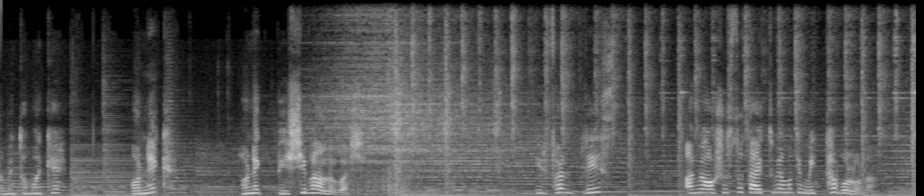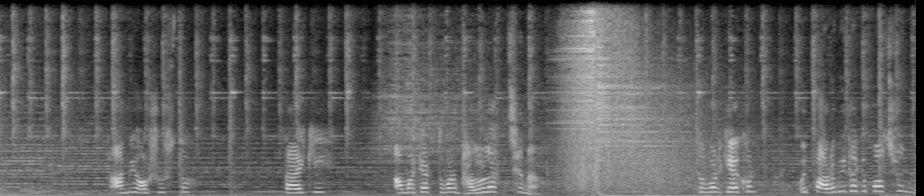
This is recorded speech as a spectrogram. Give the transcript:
আমি তোমাকে অনেক অনেক বেশি ভালোবাসি। ইরফান প্লিজ আমি অসুস্থ, তাই তুমি আমাকে মিথ্যা বলো না। আমি অসুস্থ, তাই কি আমাকে আর তোমার ভালো লাগছে না? তোমার কি এখন ওই পারমিতাকে পছন্দ?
